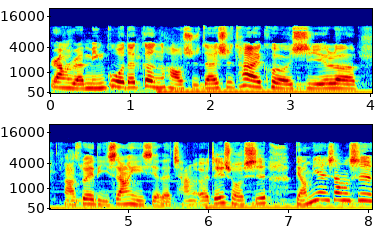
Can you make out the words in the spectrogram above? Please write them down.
让人民过得更好，实在是太可惜了。啊，所以李商隐写的《嫦娥》这首诗，表面上是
